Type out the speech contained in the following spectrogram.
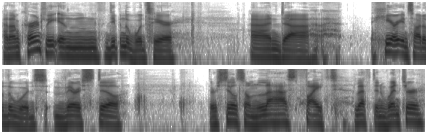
And I'm currently in deep in the woods here. And uh, here inside of the woods, there is still there's still some last fight left in winter.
